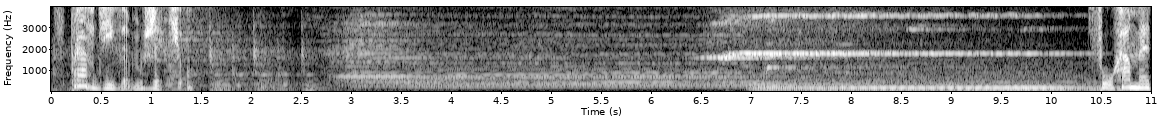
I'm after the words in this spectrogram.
w prawdziwym życiu. Słuchamy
